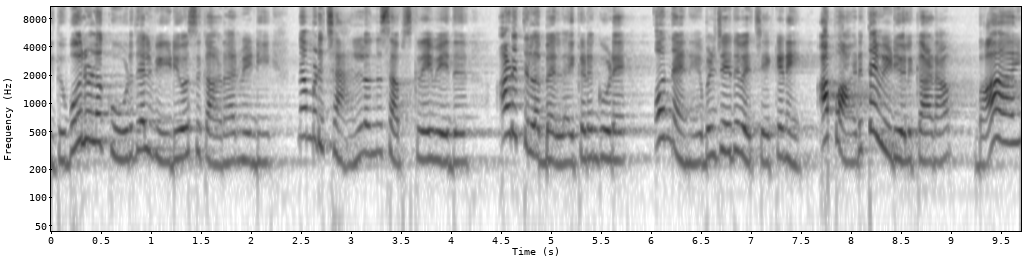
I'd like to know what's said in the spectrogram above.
ഇതുപോലുള്ള കൂടുതൽ വീഡിയോസ് കാണാൻ വേണ്ടി നമ്മുടെ ചാനൽ ഒന്ന് സബ്സ്ക്രൈബ് ചെയ്ത് അടുത്തുള്ള ബെല്ലൈക്കണും കൂടെ ഒന്ന് എനേബിൾ ചെയ്ത് വെച്ചേക്കണേ. അപ്പോൾ അടുത്ത വീഡിയോയിൽ കാണാം. ബായ്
